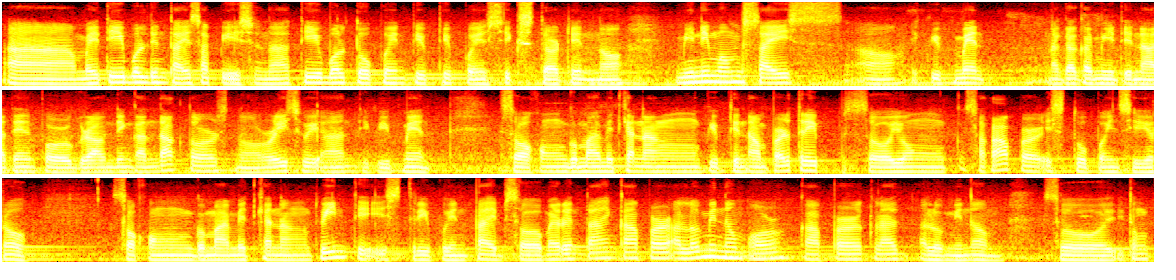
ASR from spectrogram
ah may table din tayo sa piso na table 2.50.613 no minimum size ah, equipment na gagamitin natin for grounding conductors no raceway and equipment. So kung gumamit ka ng 15 ampere trip so yung sa copper is 2.0 so kung gumamit ka ng 20 is 3.5 so meron tayong copper aluminum or copper clad aluminum. So itong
